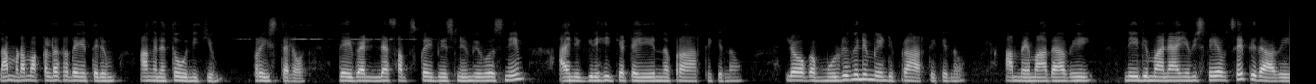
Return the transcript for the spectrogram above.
നമ്മുടെ മക്കളുടെ ഹൃദയത്തിലും അങ്ങനെ തോന്നിക്കും. പ്രീസ്തലോ ദൈവം എല്ലാ സബ്സ്ക്രൈബേഴ്സിനെയും വ്യൂവേഴ്സിനെയും അനുഗ്രഹിക്കട്ടെ എന്ന് പ്രാർത്ഥിക്കുന്നു. ലോകം മുഴുവനും വേണ്ടി പ്രാർത്ഥിക്കുന്നു. അമ്മേ മാതാവേ നീതിമാനായ വിശ്വസേ പിതാവേ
